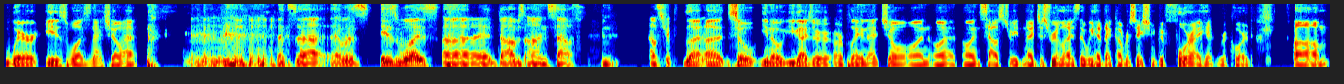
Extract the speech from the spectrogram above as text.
where is was that show at? That's uh that was is was uh Dobbs on South. in South Street. uh, so you know you guys are are playing that show on on on south street and i just realized that we had that conversation before i hit record um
